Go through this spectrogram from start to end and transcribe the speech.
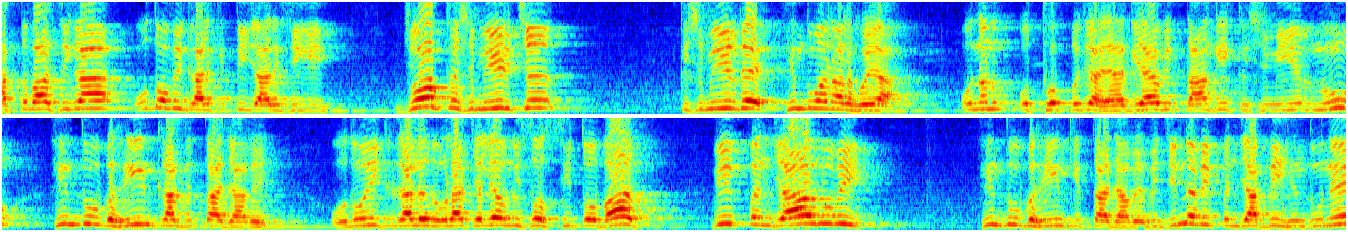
ਅੱਤਵਾਦ ਸੀਗਾ, ਉਦੋਂ ਵੀ ਗੱਲ ਕੀਤੀ ਜਾ ਰਹੀ ਸੀਗੀ। ਜੋ ਕਸ਼ਮੀਰ 'ਚ, ਕਸ਼ਮੀਰ ਦੇ ਹਿੰਦੂਆਂ ਨਾਲ ਹੋਇਆ, ਉਹਨਾਂ ਨੂੰ ਉੱਥੋਂ ਭਜਾਇਆ ਗਿਆ ਵੀ ਤਾਂ ਕਿ ਕਸ਼ਮੀਰ ਨੂੰ ਹਿੰਦੂ ਬਹੀਨ ਕਰ ਦਿੱਤਾ ਜਾਵੇ। ਉਦੋਂ ਇੱਕ ਗੱਲ ਰੋਲਾ ਚੱਲਿਆ 1980 ਤੋਂ ਬਾਅਦ ਵੀ ਪੰਜਾਬ ਨੂੰ ਵੀ ਹਿੰਦੂ ਬਹੀਨ ਕੀਤਾ ਜਾਵੇ, ਵੀ ਜਿੰਨੇ ਵੀ ਪੰਜਾਬੀ ਹਿੰਦੂ ਨੇ,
